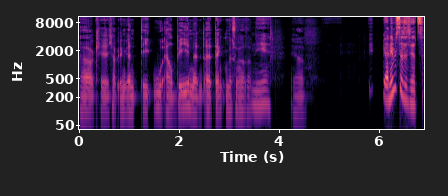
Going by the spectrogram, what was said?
an, ah, okay, ich habe irgendwie an D-U-R-B nen- äh, denken müssen oder so. Nee. Ja. Ja, nimmst du das jetzt?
